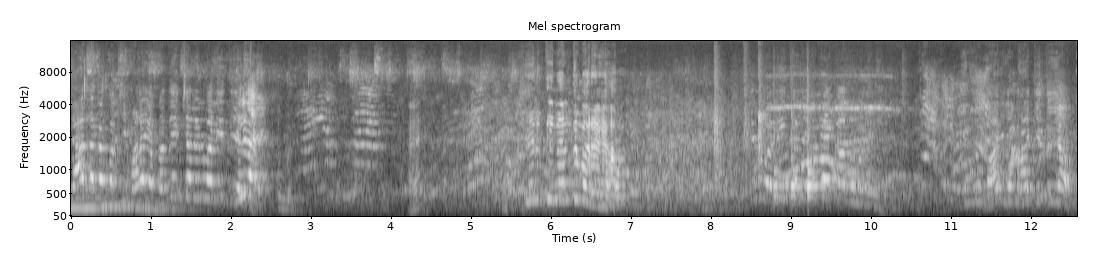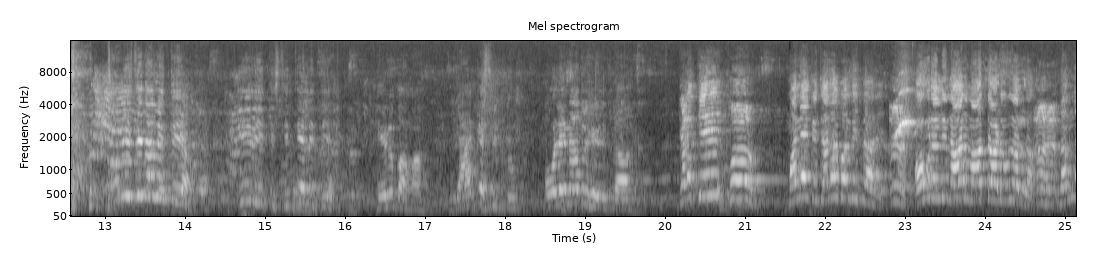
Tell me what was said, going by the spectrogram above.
ಜಾತಕ ಪಕ್ಷಿ ಮಳೆಯ ಪ್ರತೀಕ್ಷೆಯಲ್ಲಿರುವ ರೀತಿ ಹೇಳ್ತಿ ನಂದು ಮರಯ. ಇರುವ ರೀತಿಯಲ್ಲಿ ಇರಬೇಕಾದವನು ನೀನು. ಬಾಗಿಲನ್ನು ಹಾಕಿದ್ದೀಯ? ಈ ರೀತಿ ಸ್ಥಿತಿಯಲ್ಲಿದ್ದೀಯ? ಹೇಳು ಬಾಮ ಯಾಕೆ ಸಿಟ್ಟು? ಅವಳೇನಾದ್ರೂ ಹೇಳಿದ್ಲಾ? ಗೆಳತಿ ಮನೆಗೆ ಜನ ಬಂದಿದ್ದಾರೆ. ಅವರಲ್ಲಿ ನಾನು ಮಾತಾಡುವುದಲ್ಲ. ನನ್ನ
